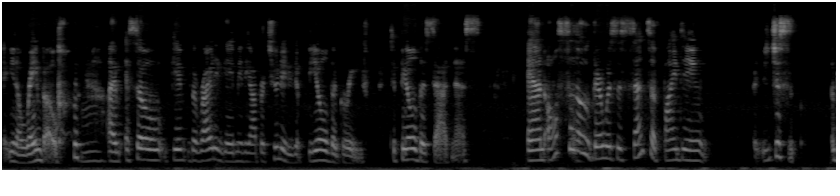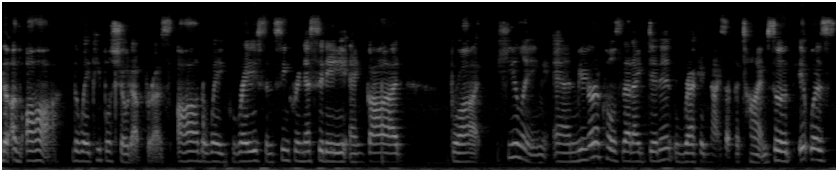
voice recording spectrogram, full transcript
you know, rainbow. Mm. I, so give, the writing gave me the opportunity to feel the grief, to feel the sadness. And also there was a sense of finding just the, of awe, the way people showed up for us, awe, the way grace and synchronicity and God brought healing and miracles that I didn't recognize at the time. So it was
